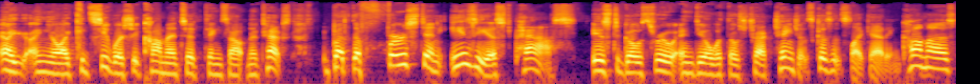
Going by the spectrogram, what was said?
I, you know, I could see where she commented things out in the text. But the first and easiest pass is to go through and deal with those track changes because it's like adding commas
